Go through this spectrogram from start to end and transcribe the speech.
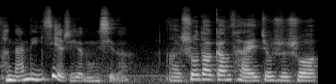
很难理解这些东西的。啊，说到刚才就是说，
